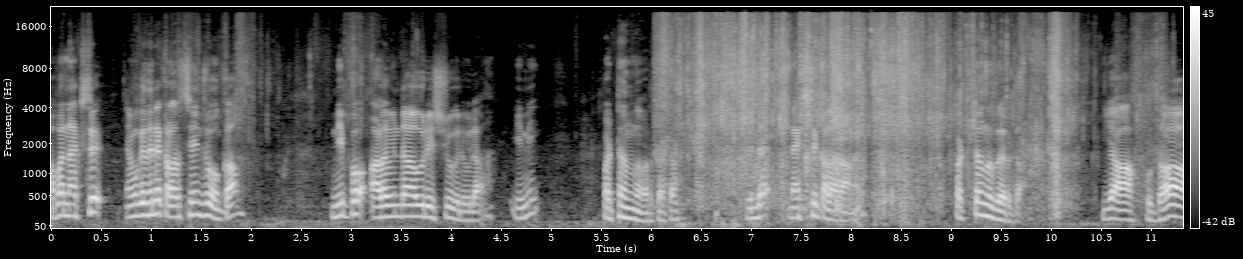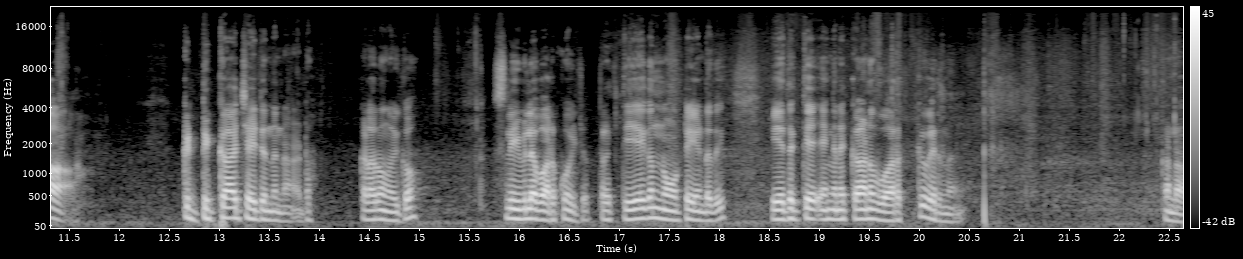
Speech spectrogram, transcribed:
അപ്പോൾ നെക്സ്റ്റ് നമുക്കിതിന്റെ കളർ ചേഞ്ച് നോക്കാം. ഇനിയിപ്പോൾ അളവിന്റെ ആ ഒരു ഇഷ്യൂ വരില്ല ഇനി പെട്ടെന്ന് നിർത്തട്ടോ ഇതിന്റെ നെക്സ്റ്റ് കളറാണ് പെട്ടെന്ന് തീർക്കാം. യാ ഹുദാ. കിട്ടിക്കാച്ചായിട്ട് തന്നെയാണ് കേട്ടോ. കളർ നോക്കിക്കോ. സ്ലീവിലെ വർക്ക് ചോദിച്ചു പ്രത്യേകം നോട്ട് ചെയ്യേണ്ടത് ഏതൊക്കെ എങ്ങനെയൊക്കെയാണ് വർക്ക് വരുന്നത്. കണ്ടോ?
